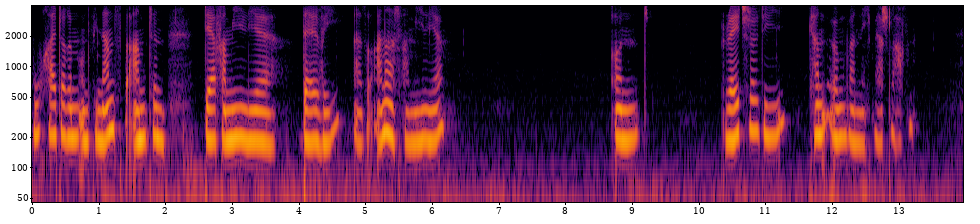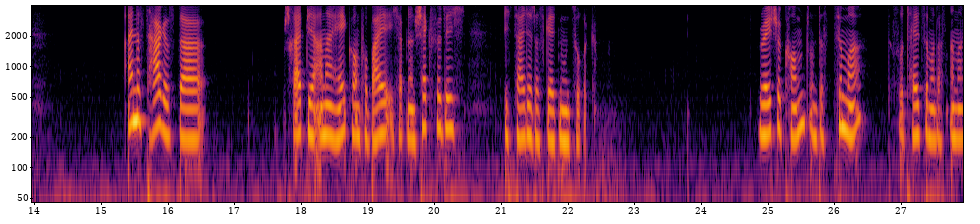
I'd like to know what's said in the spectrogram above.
Buchhalterin und Finanzbeamtin der Familie Delvey, also Annas Familie. Und Rachel, die kann irgendwann nicht mehr schlafen. Eines Tages, da schreibt ihr Anna, hey, komm vorbei, ich habe einen Scheck für dich, ich zahle dir das Geld nun zurück. Rachel kommt und das Zimmer, das Hotelzimmer, das Anna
